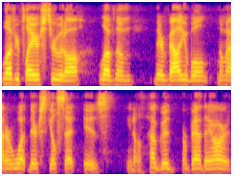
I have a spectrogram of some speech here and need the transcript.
love your players through it all. Love them. They're valuable no matter what their skill set is. You know how good or bad they are at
